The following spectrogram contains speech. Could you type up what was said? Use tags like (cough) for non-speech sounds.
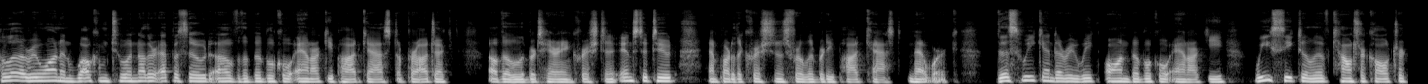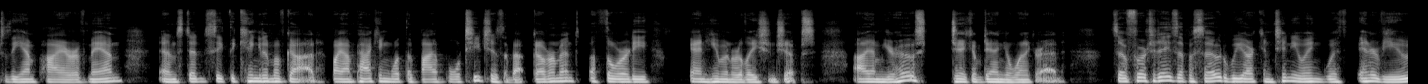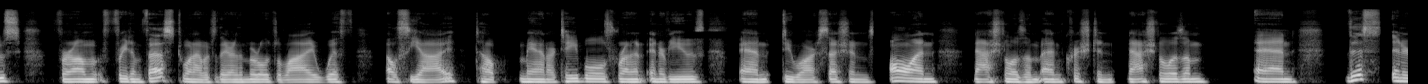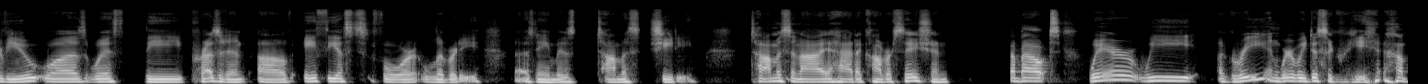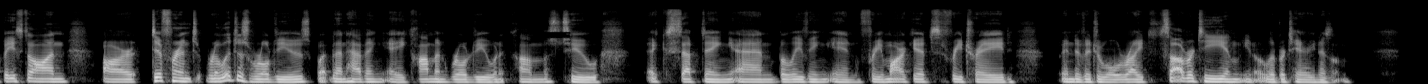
Hello, everyone, and welcome to another episode of the Biblical Anarchy Podcast, a project of the Libertarian Christian Institute and part of the Christians for Liberty podcast network. This week and every week on Biblical Anarchy, we seek to live counterculture to the empire of man and instead seek the kingdom of God by unpacking what the Bible teaches about government, authority, and human relationships. I am your host, Jacob Daniel Winograd. So, for today's episode, we are continuing with interviews from Freedom Fest when I was there in the middle of July with LCI to help man our tables, run interviews, and do our sessions on nationalism and Christian nationalism. And this interview was with the president of Atheists for Liberty. Uh, his name is Thomas Sheedy. Thomas and I had a conversation about where we agree and where we disagree (laughs) based on our different religious worldviews, but then having a common worldview when it comes to accepting and believing in free markets, free trade, individual rights, sovereignty, and you know libertarianism.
